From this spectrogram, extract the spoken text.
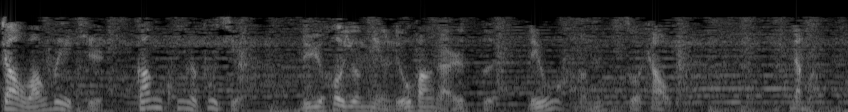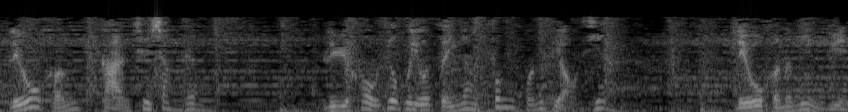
赵王位置刚空了不久，吕后又命刘邦的儿子刘恒做赵王。那么刘恒敢去上任吗？吕后又会有怎样疯狂的表现呢？刘恒的命运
